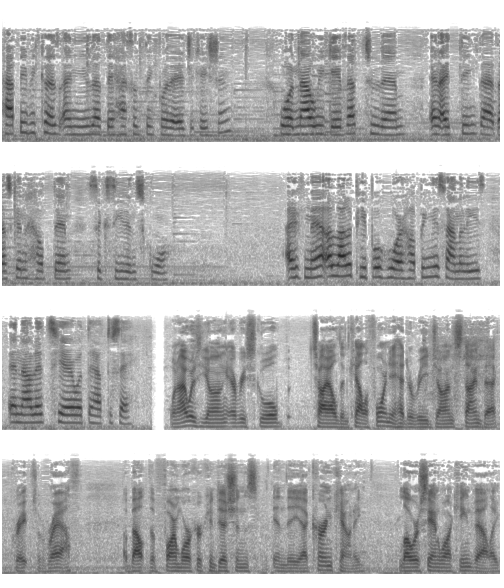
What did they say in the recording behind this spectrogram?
happy because I knew that they had something for their education. Well, now we gave that to them, and I think that that's going to help them succeed in school. I've met a lot of people who are helping these families, and now let's hear what they have to say. When I was young, every school child in California had to read John Steinbeck, Grapes of Wrath, about the farm worker conditions in the uh, Kern County, lower San Joaquin Valley.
